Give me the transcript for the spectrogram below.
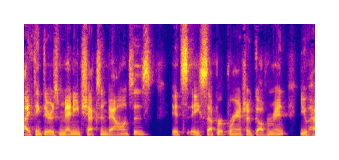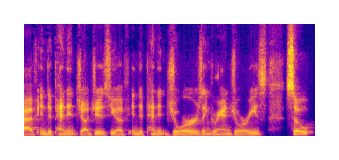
I think there's many checks and balances. It's a separate branch of government. You have independent judges, you have independent jurors and grand juries. So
